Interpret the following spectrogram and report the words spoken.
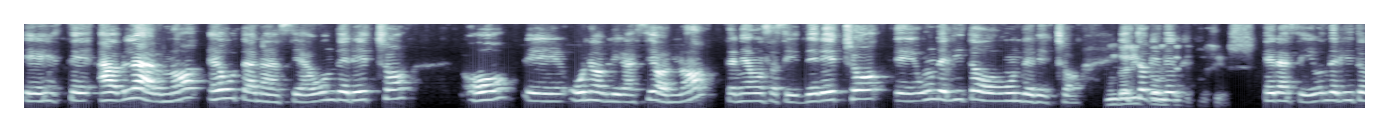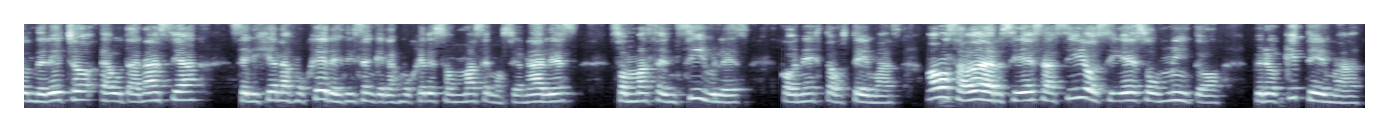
este, hablar, ¿no? Eutanasia, un derecho o eh, una obligación, ¿no? Teníamos así, derecho, eh, un delito o un derecho. Un delito, un derecho, Era así, un delito, un derecho, eutanasia, se eligían las mujeres, dicen que las mujeres son más emocionales, son más sensibles con estos temas. Vamos a ver si es así o si es un mito, pero ¿qué tema?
